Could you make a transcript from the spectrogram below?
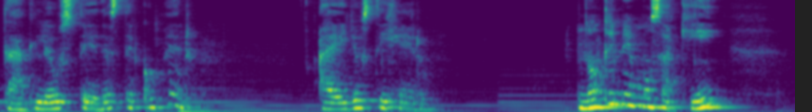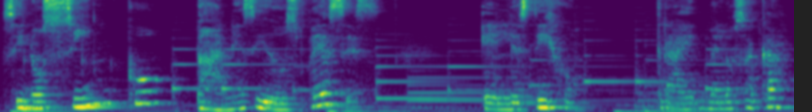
dadle ustedes de comer. A ellos dijeron, no tenemos aquí sino cinco panes y dos peces. Él les dijo, traédmelos acá.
